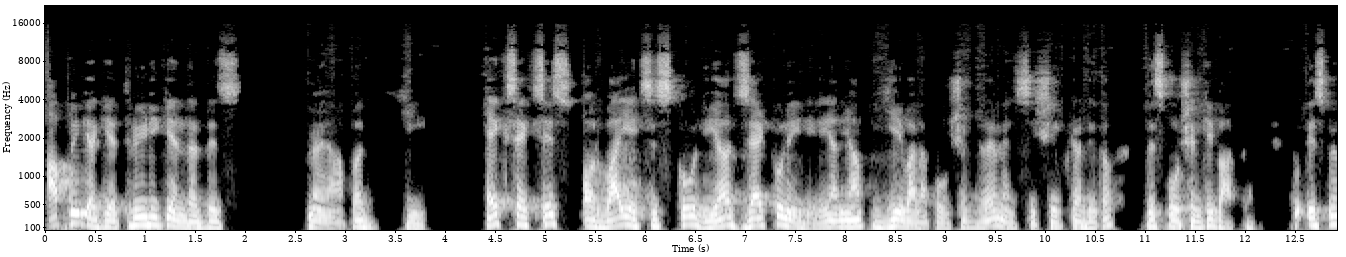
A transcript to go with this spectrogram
आपने क्या किया? थ्री के अंदर दिस मैं यहाँ पर ये एक्स एक्सिस और वाई एक्सिस को लिया जेड को नहीं ले रहे, यानी आप ये वाला पोर्शन जो है, मैं इसे शेड कर देता हूँ दिस पोर्शन की बात करें तो इसमें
